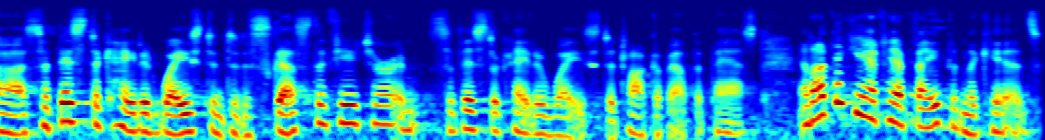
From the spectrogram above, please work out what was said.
uh, sophisticated ways to, to, discuss the future and sophisticated ways to talk about the past. And I think you have to have faith in the kids.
